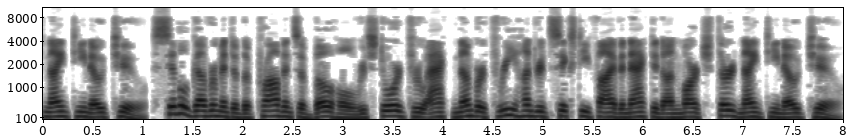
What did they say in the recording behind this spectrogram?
1902, civil government of the province of Bohol restored through Act No. 365 enacted on March 3, 1902.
